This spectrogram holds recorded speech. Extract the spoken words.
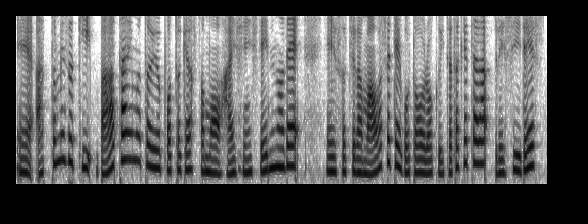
えー、アットみずきバータイムというポッドキャストも配信しているので、えー、そちらも合わせてご登録いただけたら嬉しいです。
